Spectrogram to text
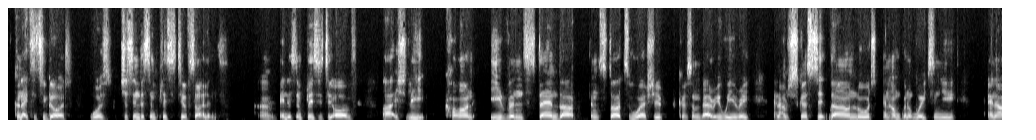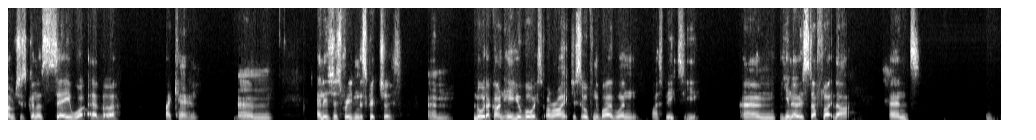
connected to God was just in the simplicity of silence, um, in the simplicity of I actually can't even stand up and start to worship because I'm very weary. And I'm just going to sit down, Lord, and I'm going to wait on you. And I'm just going to say whatever I can. Um, and it's just reading the scriptures. Um, Lord, I can't hear your voice. All right, just open the Bible and I speak to you. Um, you know, stuff like that. And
